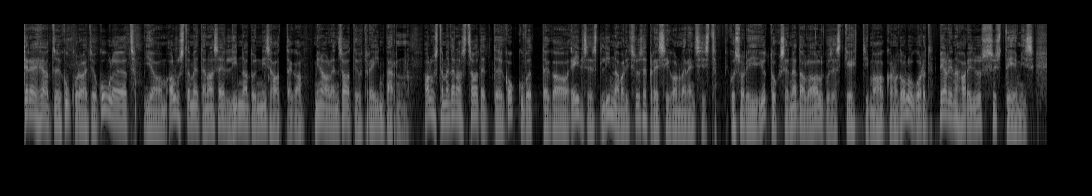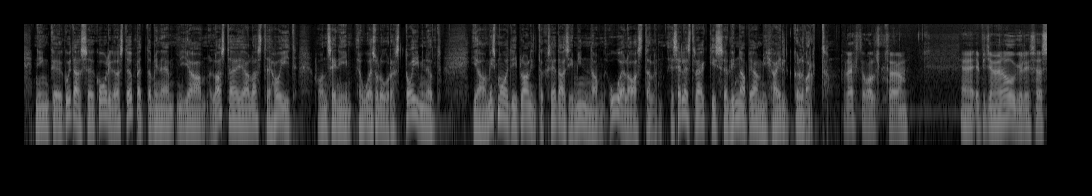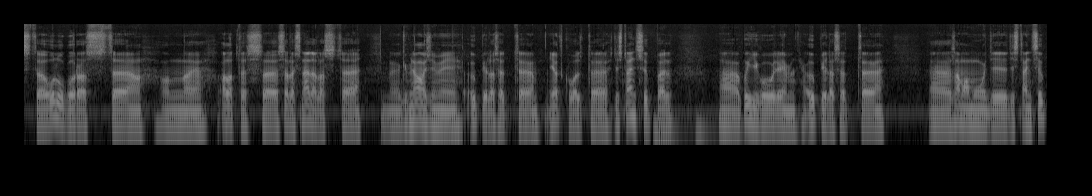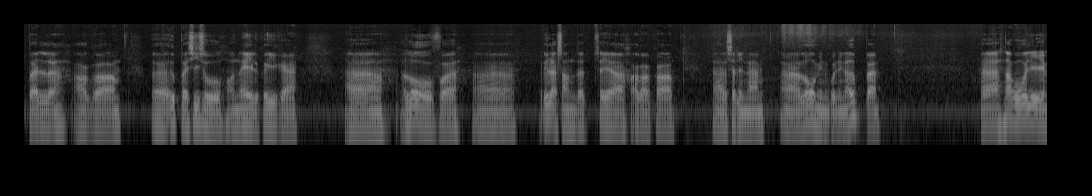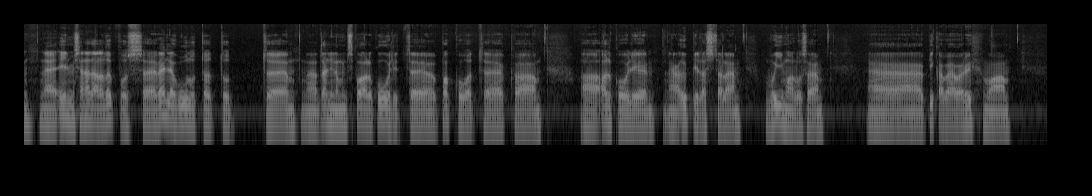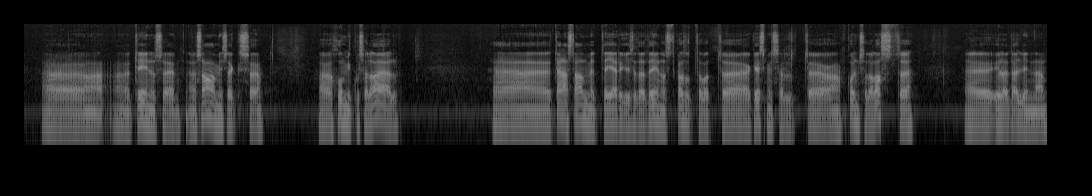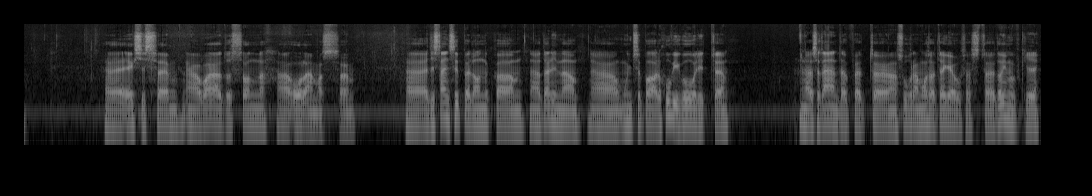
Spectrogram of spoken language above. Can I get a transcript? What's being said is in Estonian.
Tere, head Kuku raadio kuulajad ja alustame tänase Linnatunni saatega. mina olen saatejuht Rein Pärn. alustame tänast saadet kokkuvõttega eilsest linnavalitsuse pressikonverentsist, kus oli jutuks nädala algusest kehtima hakanud olukord pealinna haridussüsteemis ning kuidas koolilaste õpetamine ja lasteaia lastehoid on seni uues olukorras toiminud ja mismoodi plaanitakse edasi minna uuel aastal, sellest rääkis linnapea Mihhail Kõlvart. lähtuvalt äh, epidemioloogilisest olukorrast äh, on alates sellest nädalast gümnaasiumi õpilased jätkuvalt distantsõppel, põhikooli õpilased samamoodi distantsõppel, aga õppe sisu on eelkõige loov ülesanded ja aga ka selline loominguline õpe nagu oli äh, eelmise nädala lõpus äh, välja kuulutatud, Tallinna munitsipaalkoolid pakuvad ka algkooli õpilastele võimaluse pikapäevarühma teenuse saamiseks hommikusel ajal. tänaste andmete järgi seda teenust kasutavad keskmiselt kolmsada last Äh, üle Tallinna. Äh, ehk siis äh, vajadus on olemas. distantsõppel on ka Tallinna munitsipaalhuvikoolid. see tähendab, et suurem osa tegevusest toimubki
